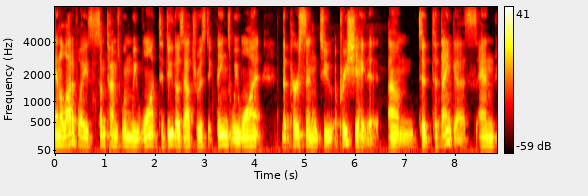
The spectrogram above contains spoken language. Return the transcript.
in a lot of ways sometimes when we want to do those altruistic things we want the person to appreciate it um, to to thank us. And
